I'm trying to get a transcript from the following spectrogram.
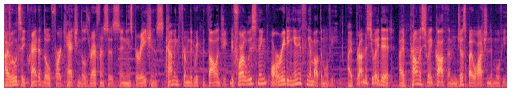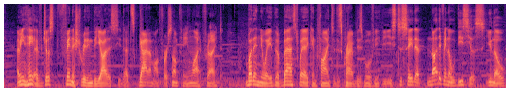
I will take credit though for catching those references and inspirations coming from the Greek mythology before listening or reading anything about the movie. I promise you I did. I promise you I caught them just by watching the movie. I mean, hey, I've just finished reading The Odyssey, that's gotta amount for something in life, right? But anyway, the best way I can find to describe this movie is to say that not even Odysseus, you know,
